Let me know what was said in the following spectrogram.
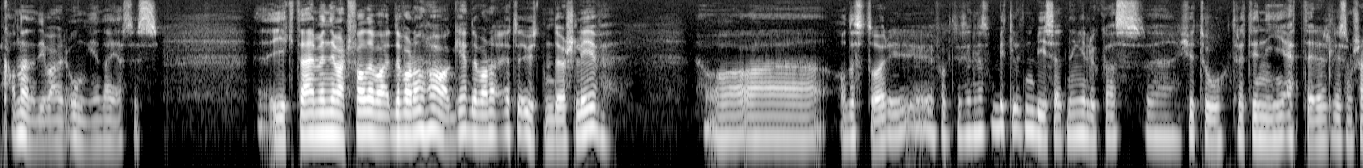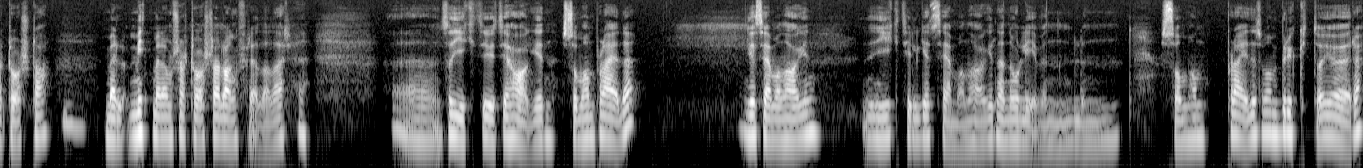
Kan hende de var unge da Jesus eh, gikk der, men i hvert fall, det var, det var noen hage. Det var noe, et utendørsliv. Og, eh, og det står i, faktisk en liksom, bitte liten bisetning i Lukas eh, 22, 39 etter liksom skjærtorsdag. Mell- midt mellom skjærtorsdag og langfredag der. Eh, så gikk de ut i hagen som han pleide. Getsemanhagen. Gikk til Getsemanhagen, denne olivenlunden, som han pleide, som han brukte å gjøre.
